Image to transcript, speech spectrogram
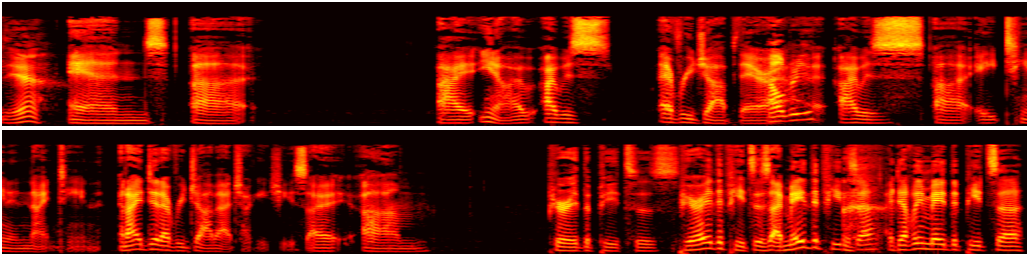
Yeah. and uh, I you know I, I was every job there. How old were you? I, I was uh, eighteen and nineteen, and I did every job at Chuck E. Cheese. I um, Pureed the pizzas. Puree the pizzas. I made the pizza. I definitely made the pizza.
